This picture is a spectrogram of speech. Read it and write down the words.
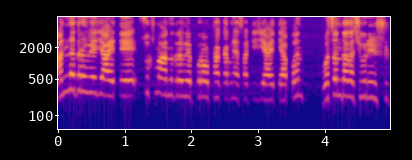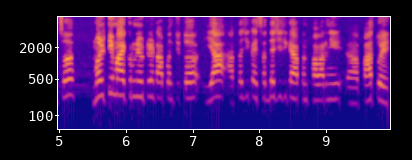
अन्नद्रव्य जे आहे ते सूक्ष्म अन्नद्रव्य पुरवठा करण्यासाठी जे आहे ते आपण वसंतदादा शिवर इन्स्टिट्यूटचं मल्टी मायक्रोन्युट्रिएंट आपण तिथं या आता जी काही सध्याची जी काही आपण फवारणी पाहतोय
